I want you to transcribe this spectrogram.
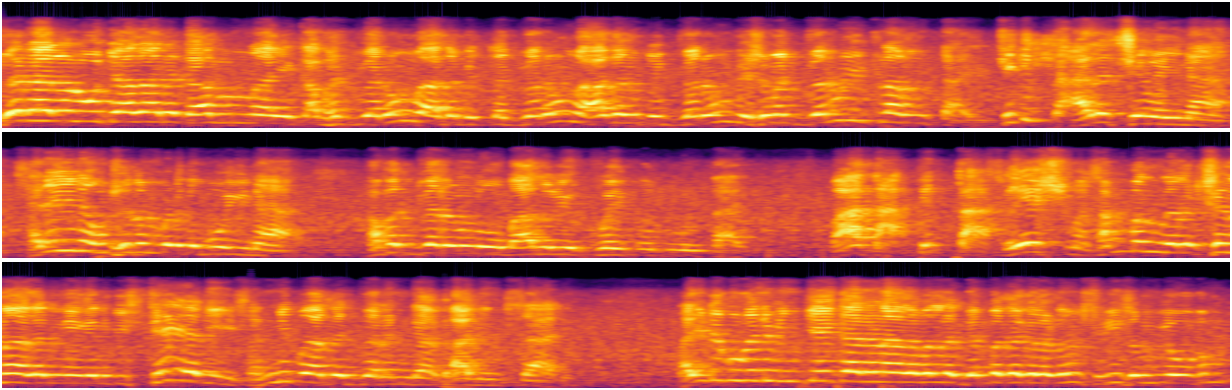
జ్వరాలలో చాలా రకాలున్నాయి. కఫజ్వరం వాదపిత్త జ్వరం ఆగంతు జ్వరం విషమ జ్వరం ఇట్లా ఉంటాయి. చికిత్స ఆలస్యమైన సరైన ఔషధం పడకపోయినా కఫజ్వరంలో బాధలు ఎక్కువైపోతూ ఉంటాయి. వాత పిత్త శ్లేష్మ సంబంధ లక్షణాలన్నీ కనిపిస్తే అది సన్నిపాత జ్వరంగా భావించాలి. బయటకు కనిపించే కారణాల వల్ల దెబ్బ తగలడం స్త్రీ సంయోగం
